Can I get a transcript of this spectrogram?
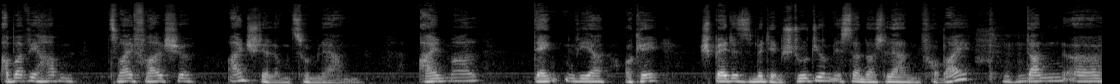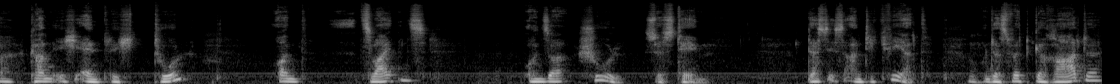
Aber wir haben zwei falsche Einstellungen zum Lernen. Einmal denken wir, okay, spätestens mit dem Studium ist dann das Lernen vorbei. Mhm. Dann äh, kann ich endlich tun. Und zweitens, unser Schulsystem. Das ist antiquiert. Mhm. Und das wird gerade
